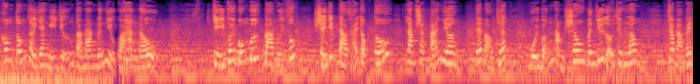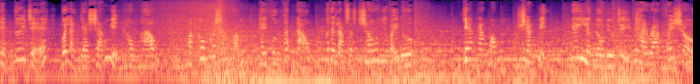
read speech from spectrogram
không tốn thời gian nghỉ dưỡng và mang đến hiệu quả hàng đầu. Chỉ với 4 bước 30 phút sẽ giúp đào thải độc tố, làm sạch bã nhờn, tế bào chết, bụi bẩn nằm sâu bên dưới lỗ chân lông, cho bạn vẻ đẹp tươi trẻ với làn da sáng mịn hồng hào. Mà không có sản phẩm hay phương pháp nào có thể làm sạch sâu như vậy được. Da căng bóng, sáng mịn, ngay lần đầu điều trị với Facial.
